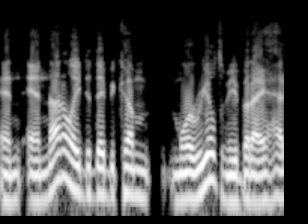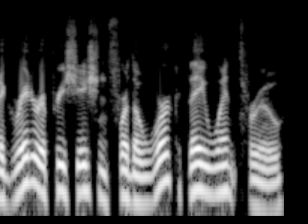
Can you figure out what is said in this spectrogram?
and and not only did they become more real to me, but I had a greater appreciation for the work they went through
